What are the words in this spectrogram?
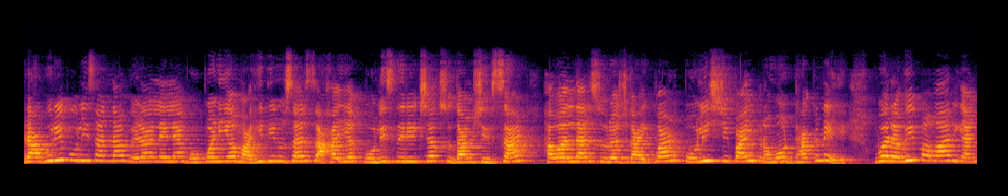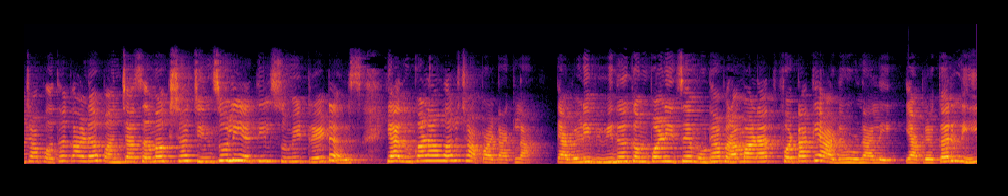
राहुरी पोलिसांना मिळालेल्या गोपनीय माहितीनुसार सहाय्यक पोलीस निरीक्षक सुदाम शिरसाट हवालदार सूरज गायकवाड पोलीस शिपाई प्रमोद ढाकणे व रवी पवार यांच्या पथकानं पंचासमक्ष चिंचोली येथील सुमी ट्रेडर्स या दुकानावर छापा टाकला. त्यावेळी विविध कंपनीचे मोठ्या प्रमाणात फटाके आढळून आले. या प्रकरणी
